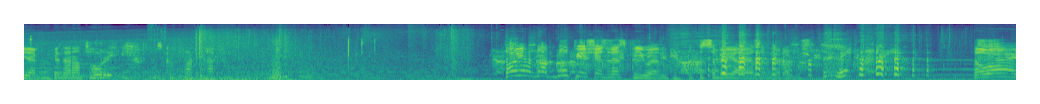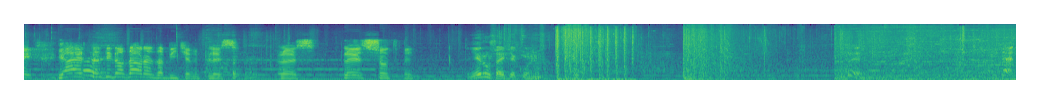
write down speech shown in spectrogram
Jeb generatory i wszystko tak trafią. To ja za głupie się zrespiłem. To ty sobie jaja ze mnie robisz. No way! Ja jestem dinozaurem zabiciem, please. Please. Please shoot me. To nie ruszaj się kurwa. Ty. Ten.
